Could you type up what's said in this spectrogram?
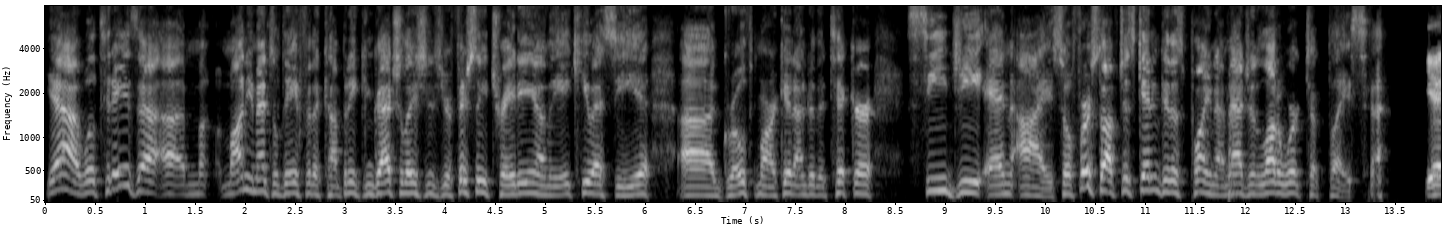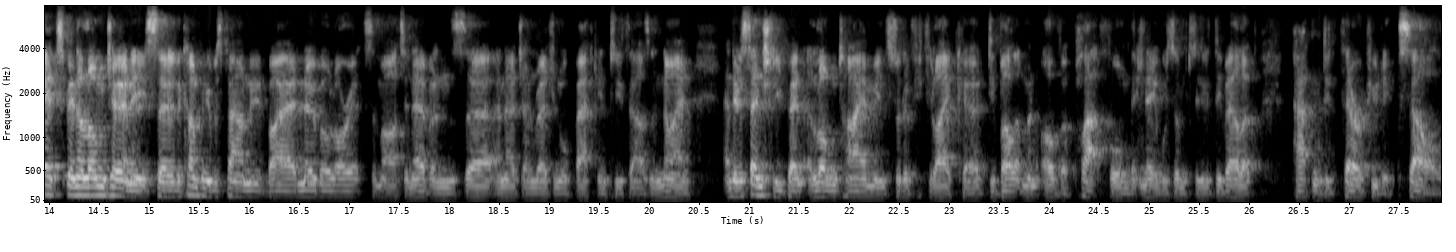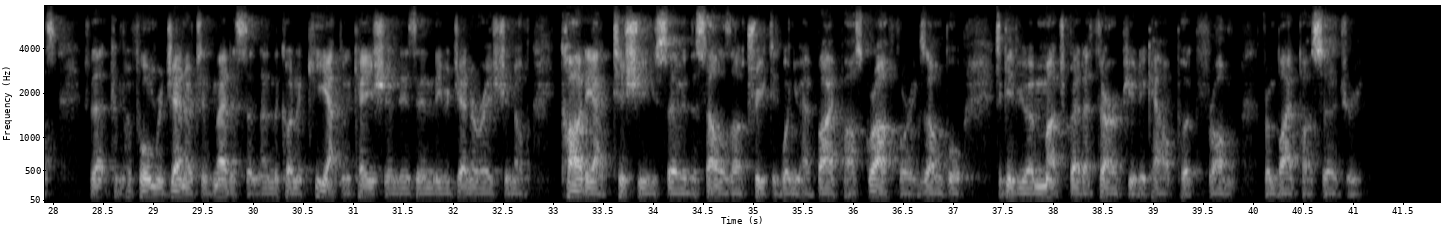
Yeah, well, today is a monumental day for the company. Congratulations, you're officially trading on the AQSE uh, growth market under the ticker CGNI. So first off, just getting to this point, I imagine a lot of work took place. Yeah, it's been a long journey. So the company was founded by Nobel laureate Sir Martin Evans uh, and Ajan Reginald back in 2009. And they essentially spent a long time in sort of, if you like, uh, development of a platform that enables them to develop patented therapeutic cells that can perform regenerative medicine. And the kind of key application is in the regeneration of cardiac tissue. So the cells are treated when you have bypass graft, for example, to give you a much better therapeutic output from, from bypass surgery.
